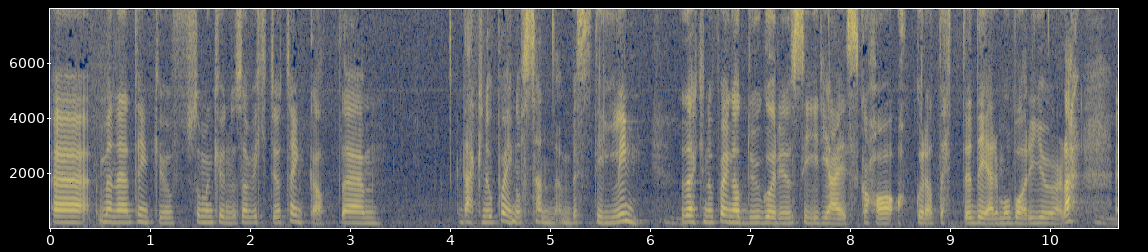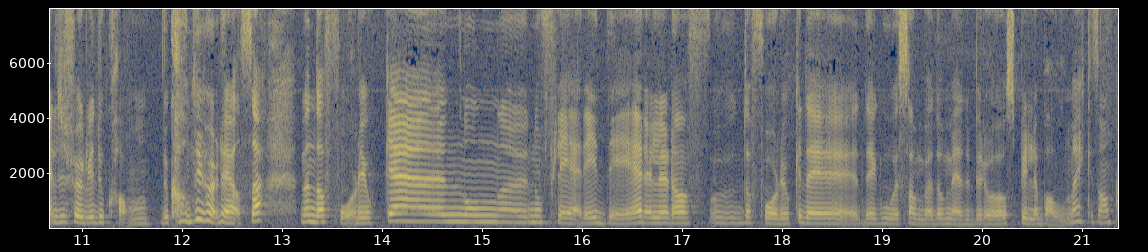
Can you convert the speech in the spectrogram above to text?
Eh, men jeg tenker jo som en kunde så er det viktig å tenke at eh, det er ikke noe poeng å sende en bestilling. Det er ikke noe poeng at du går inn og sier 'jeg skal ha akkurat dette', dere må bare gjøre det. Eller selvfølgelig, du kan, du kan gjøre det også, men da får du jo ikke noen, noen flere ideer. Eller da, da, får du jo ikke det, det gode samarbeidet og mediebyrået å spille ball med. ikke sant?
